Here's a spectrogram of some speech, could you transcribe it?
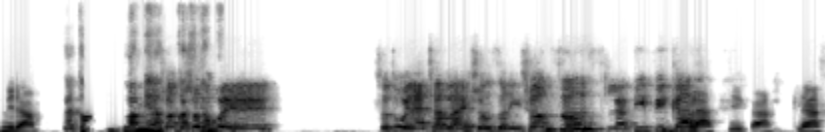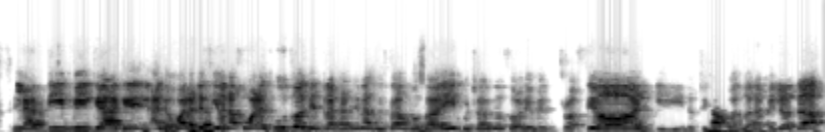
Mira. O sea, toda, mi educación. Yo, tuve, yo tuve la charla de Johnson y Johnson, la típica. Clásica, clásica. La típica, que a los varones iban a jugar al fútbol mientras las nenas estábamos ahí escuchando sobre menstruación y los chicos jugando a la pelota.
